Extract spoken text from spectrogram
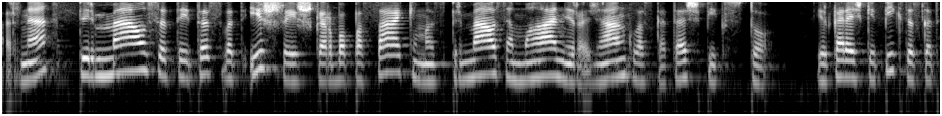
ar ne? Pirmiausia, tai tas vat, išraiška arba pasakymas, pirmiausia, man yra ženklas, kad aš pykstu. Ir ką reiškia pyktis, kad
